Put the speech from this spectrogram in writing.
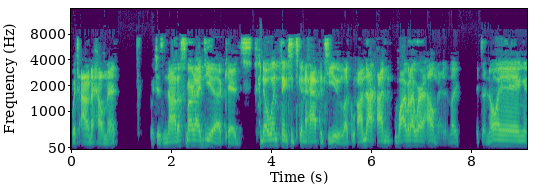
without a helmet, which is not a smart idea, kids. No one thinks it's going to happen to you. Like, I'm not, I'm, why would I wear a helmet? Like, it's annoying.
